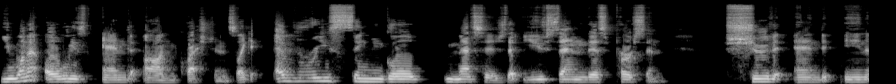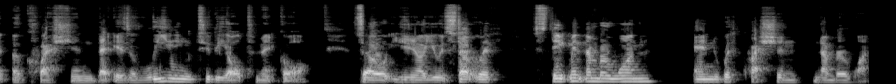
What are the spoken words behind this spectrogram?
You want to always end on questions. Like every single message that you send this person should end in a question that is leading to the ultimate goal. So, you know, you would start with statement number one, end with question number one.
